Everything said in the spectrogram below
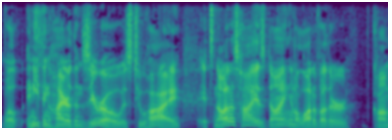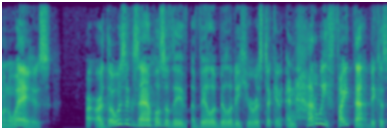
well, anything higher than zero is too high. It's not as high as dying in a lot of other common ways. Are, those examples of the availability heuristic? And, and how do we fight that? Because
